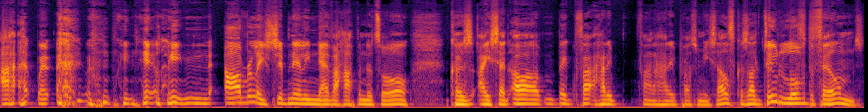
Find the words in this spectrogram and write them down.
I, we nearly our relationship nearly never happened at all because I said, "Oh, I'm a big fat Harry fan of Harry Potter myself," because I do love the films,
